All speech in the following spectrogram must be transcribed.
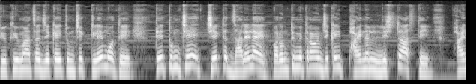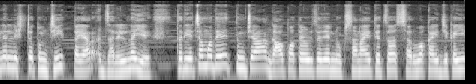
पीक विम्याचं जे काही तुमचे क्लेम होते ते तुमचे चेक झालेले आहेत. परंतु मित्रांनो जे काही फायनल लिस्ट असते फायनल लिस्ट तुमची तयार झालेली नाही आहे तर याच्यामध्ये तुमच्या गाव पातळीचं जे नुकसान आहे त्याचं सर्व काही जे काही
